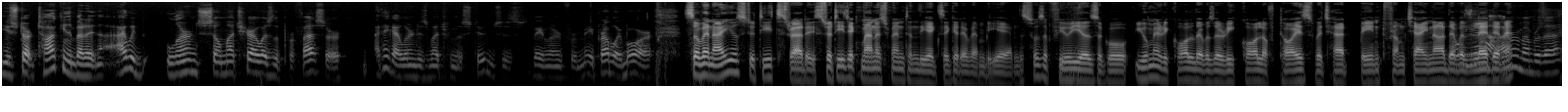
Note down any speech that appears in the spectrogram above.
You start talking about it, and I would learn so much. Here I was, the professor I think I learned as much from the students as they learned from me, probably more. So when I used to teach strategy, strategic management in the executive MBA, and this was a few years ago, you may recall there was a recall of toys which had paint from China. There oh, was yeah, lead in I it. I remember that.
